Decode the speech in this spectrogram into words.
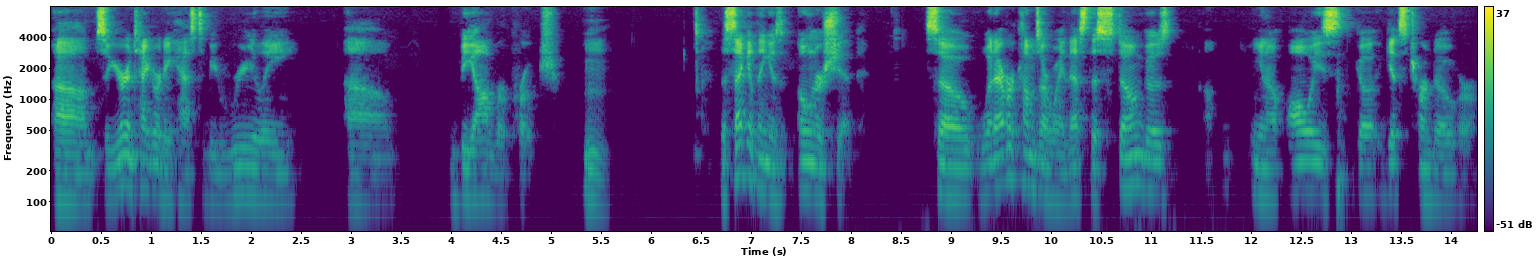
Um, so your integrity has to be really uh, beyond reproach. Mm. The second thing is ownership. So whatever comes our way, that's the stone goes, you know, always go, gets turned over.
